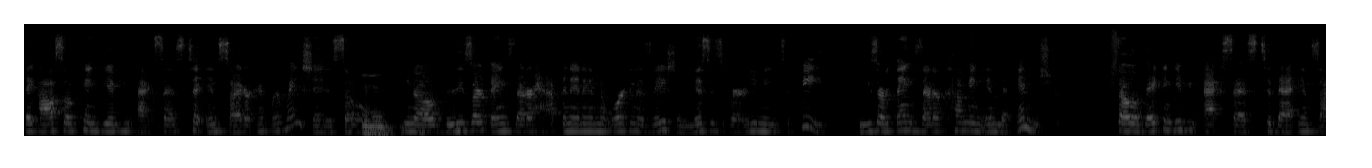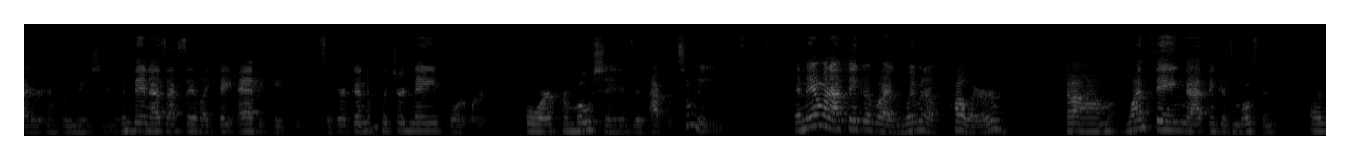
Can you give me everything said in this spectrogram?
they also can give you access to insider information. So, mm-hmm. you know, these are things that are happening in the organization. This is where you need to be. These are things that are coming in the industry. So they can give you access to that insider information. And then, as I said, like they advocate for you. So they're going to put your name forward for promotions and opportunities. And then when I think of like women of color, um, one thing that I think is most uh,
